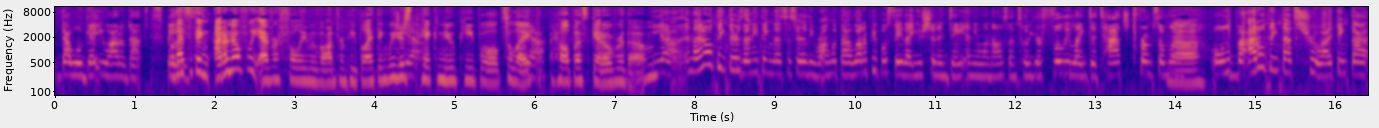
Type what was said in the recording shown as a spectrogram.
that will get you out of that space. Well, that's the thing. I don't know if we ever fully move on from people. I think we just Yeah. pick new people to like Yeah. help us get over them. Yeah, and I don't think there's anything necessarily wrong with that. A lot of people say that you shouldn't date anyone else until you're fully like detached from someone Nah. old, but I don't think that's true. I think that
